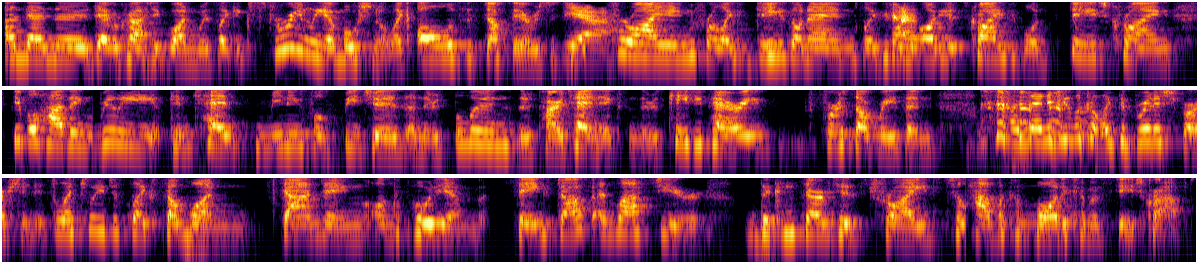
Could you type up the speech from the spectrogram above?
And then the Democratic one was like extremely emotional. Like all of the stuff there was just people Yeah. crying for like days on end. Like people in the audience crying, people on stage crying, people having really intense, meaningful speeches. And there's balloons, there's pyrotechnics, and there's Katy Perry for some reason. and then if you look at like the British version, it's literally just like someone standing on the podium saying stuff. And last year, the Conservatives tried to have like a modicum of stagecraft.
